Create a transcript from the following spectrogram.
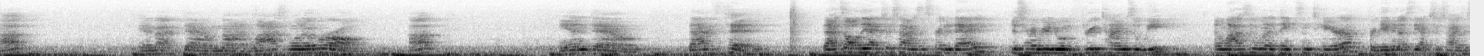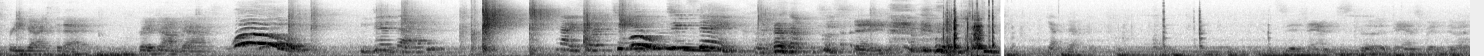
Up, and back down, nine. Last one overall. Up, and down. That's 10. That's all the exercises for today. Just remember to do them three times a week. And lastly, we want to thank Sentara for giving us the exercises for you guys today. Great job, guys. Woo! We did that. Nice work, team. Woo! Team stay. Stay. Yeah. Yeah. It's the advanced, the advanced way to do it.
